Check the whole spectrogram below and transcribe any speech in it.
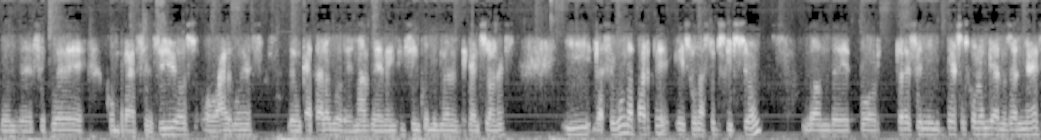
donde se puede comprar sencillos o álbumes de un catálogo de más de 25 millones de canciones. Y la segunda parte es una suscripción donde por 13 mil pesos colombianos al mes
